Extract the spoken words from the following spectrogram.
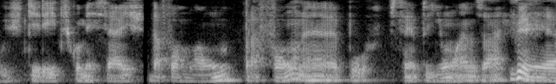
os direitos comerciais da Fórmula 1 para a FON, né, por 101 anos, acho. É,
